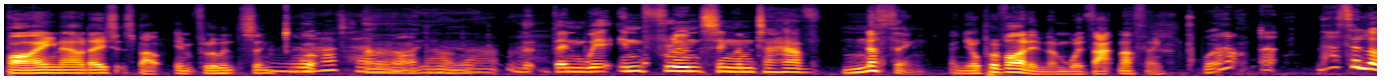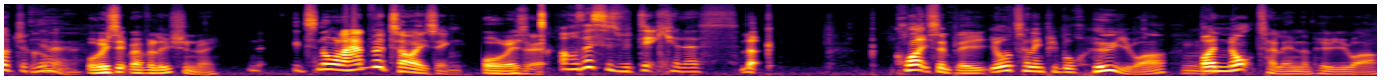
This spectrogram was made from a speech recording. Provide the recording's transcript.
buying nowadays, it's about influencing. Mm, I have heard a lot uh, about that. Th- then we're influencing them to have nothing. And you're providing them with that nothing. Oh, uh, that's illogical. Yeah. Or is it revolutionary? It's not advertising. Or is it? Oh, this is ridiculous. Look, quite simply, you're telling people who you are hmm. by not telling them who you are.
